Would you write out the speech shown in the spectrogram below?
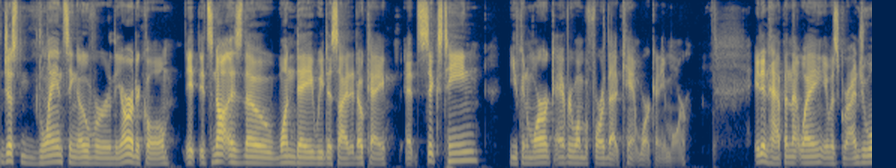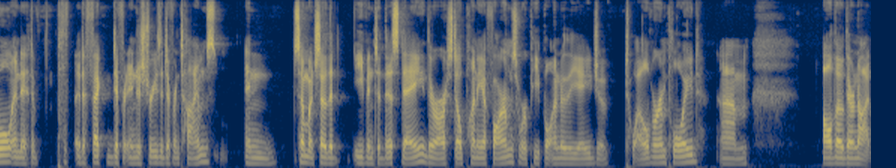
just glancing over the article, it, it's not as though one day we decided, okay, at 16, you can work, everyone before that can't work anymore. It didn't happen that way. It was gradual and it, it affected different industries at different times. And so much so that even to this day, there are still plenty of farms where people under the age of 12 are employed. Um, although they're not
